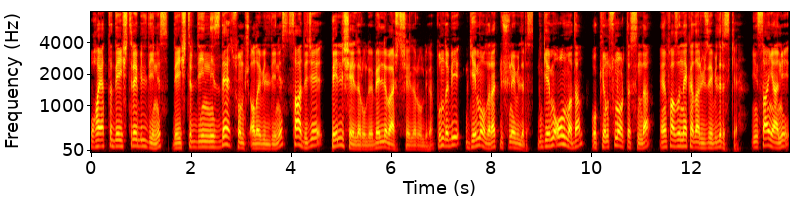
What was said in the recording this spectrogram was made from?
bu hayatta değiştirebildiğiniz, değiştirdiğinizde sonuç alabildiğiniz sadece belli şeyler oluyor, belli başlı şeyler oluyor. Bunu da bir gemi olarak düşünebiliriz. Bu gemi olmadan okyanusun ortasında en fazla ne kadar yüzebiliriz ki? İnsan yani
